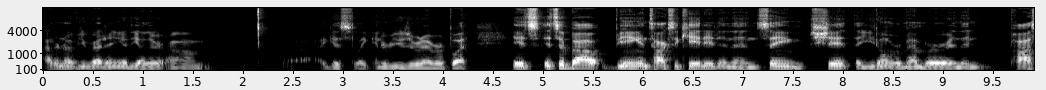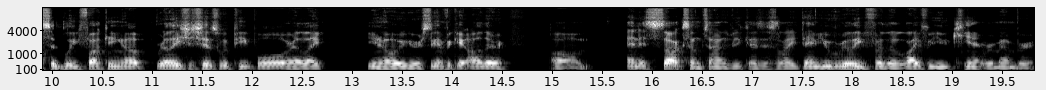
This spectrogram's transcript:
I don't know if you read any of the other, um, I guess, like, interviews or whatever, but it's it's about being intoxicated and then saying shit that you don't remember and then possibly fucking up relationships with people or, like, you know, your significant other, um, and it sucks sometimes because it's like, damn, you really, for the life of you, can't remember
